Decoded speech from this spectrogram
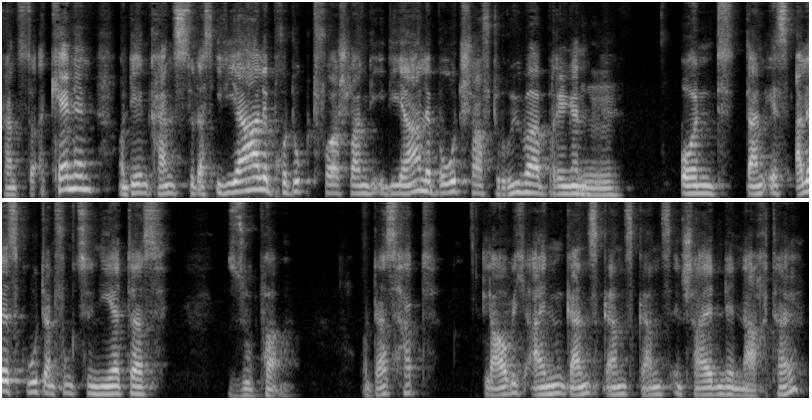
kannst du erkennen und dem kannst du das ideale Produkt vorschlagen, die ideale Botschaft rüberbringen. Mhm. Und dann ist alles gut, dann funktioniert das super. Und das hat, glaube ich, einen ganz, ganz, ganz entscheidenden Nachteil.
